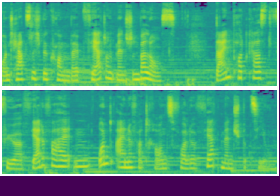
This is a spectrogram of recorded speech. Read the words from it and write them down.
und herzlich willkommen bei Pferd und Mensch in Balance. Dein Podcast für Pferdeverhalten und eine vertrauensvolle Pferd-Mensch-Beziehung.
